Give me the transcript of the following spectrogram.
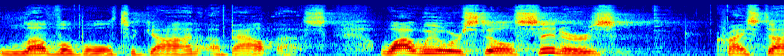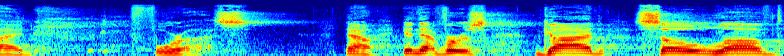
lovable to God about us. While we were still sinners, Christ died for us. Now, in that verse, God so loved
